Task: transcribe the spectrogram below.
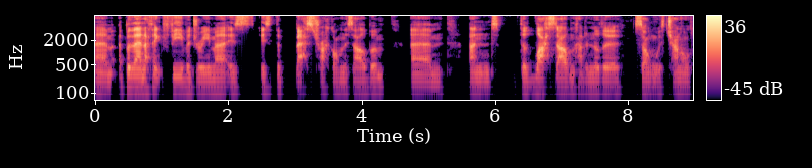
Um, but then I think Fever Dreamer is is the best track on this album. Um, and the last album had another song with Channel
